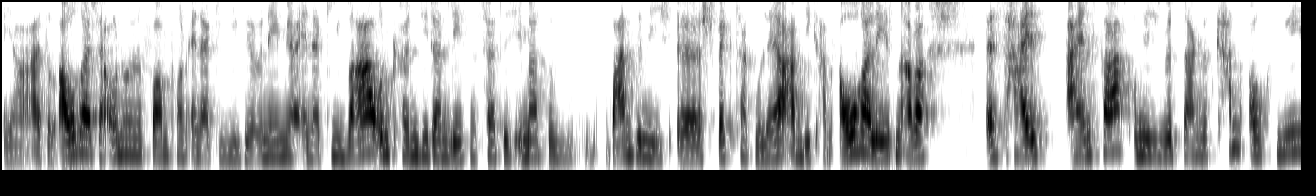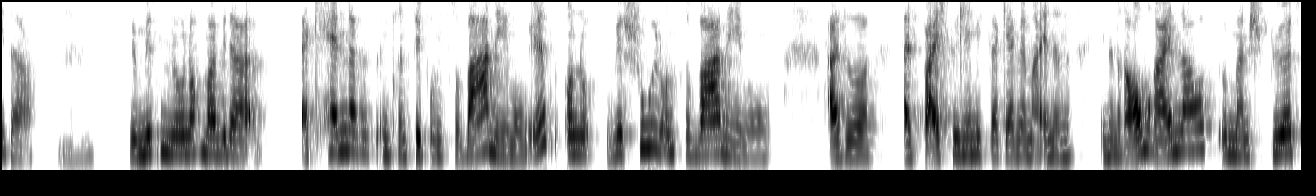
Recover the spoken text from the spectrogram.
ja, also Aura ist ja auch nur eine Form von Energie. Wir nehmen ja Energie wahr und können die dann lesen. Es hört sich immer so wahnsinnig äh, spektakulär an, die kann Aura lesen, aber es heißt einfach, und ich würde sagen, das kann auch jeder. Mhm. Wir müssen nur noch mal wieder erkennen, dass es im Prinzip unsere Wahrnehmung ist und wir schulen unsere Wahrnehmung. Also als Beispiel nehme ich da gerne, wenn man in den, in den Raum reinläuft und man spürt,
